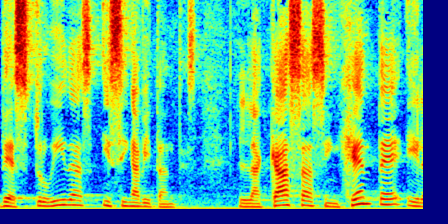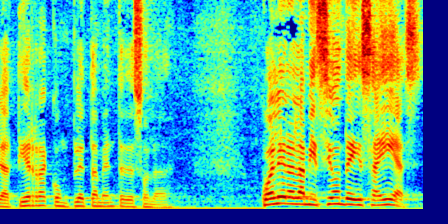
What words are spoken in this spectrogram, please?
destruidas y sin habitantes, la casa sin gente y la tierra completamente desolada. ¿Cuál era la misión de Isaías?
